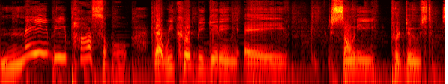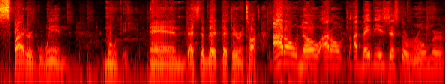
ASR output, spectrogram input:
maybe possible, that we could be getting a Sony produced Spider Gwen movie. And that's the that they're in talks. I don't know. I don't. I, maybe it's just a rumor.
